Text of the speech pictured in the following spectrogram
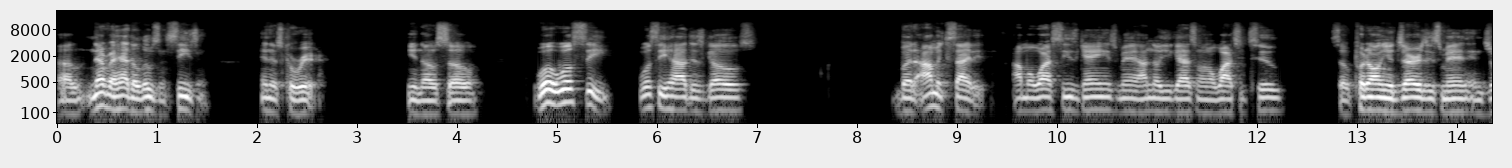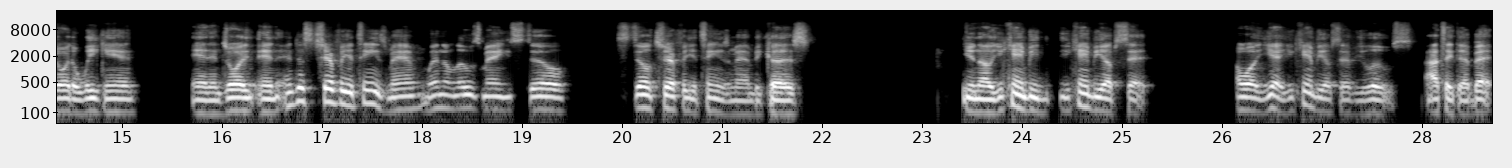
uh, never had a losing season in his career. You know, so we'll we'll see. We'll see how this goes. But I'm excited. I'm gonna watch these games, man. I know you guys gonna watch it too. So put on your jerseys, man. Enjoy the weekend and enjoy and, and just cheer for your teams, man. Win or lose, man, you still still cheer for your teams, man, because you know you can't be you can't be upset. Well, yeah, you can't be upset if you lose. I take that back.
